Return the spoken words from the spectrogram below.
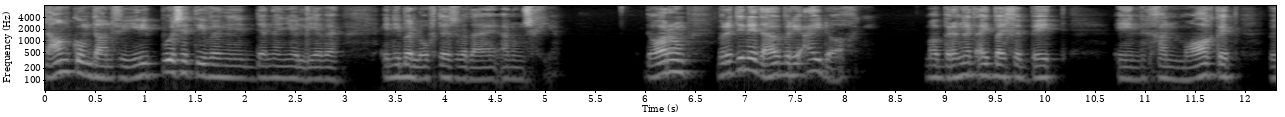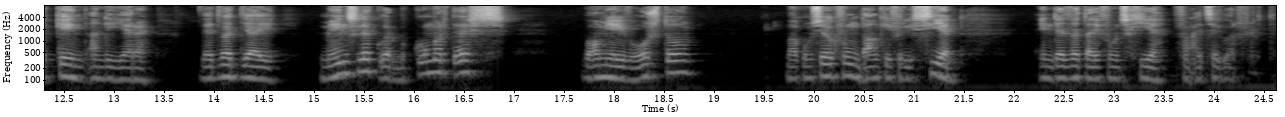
dan kom dan vir hierdie positiewe dinge in jou lewe en die beloftes wat hy aan ons gee. Daarom moet dit nie net hou by die uitdaging nie, maar bring dit uit by gebed en gaan maak dit bekend aan die Here. Dit wat jy menslik oor bekommerd is, waarmee jy worstel, maar kom sê ook vir hom dankie vir die seën en dit wat hy vir ons gee vanuit sy oorvloed.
